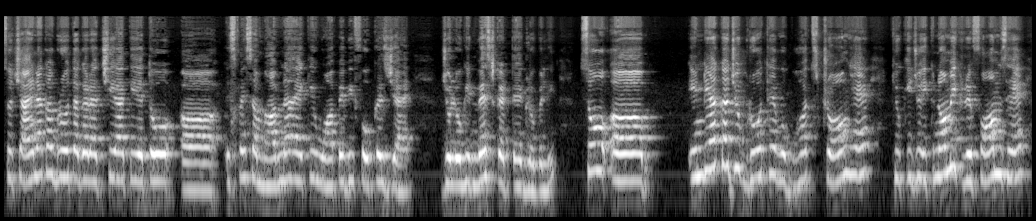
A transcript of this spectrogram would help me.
सो so, चाइना का ग्रोथ अगर अच्छी आती है तो uh, इसमें संभावना है कि वहाँ पे भी फोकस जाए जो लोग इन्वेस्ट करते हैं ग्लोबली सो इंडिया का जो ग्रोथ है, वो बहुत स्ट्रॉन्ग है, क्योंकि जो इकोनॉमिक रिफॉर्म्स है,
